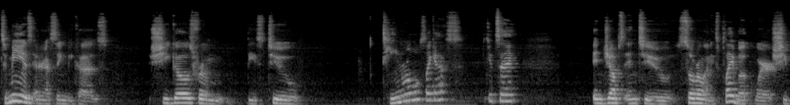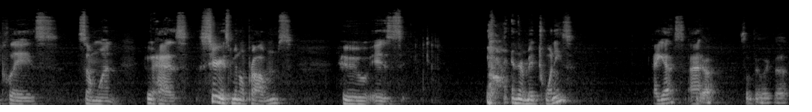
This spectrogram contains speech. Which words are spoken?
to me, it's interesting because she goes from these two teen roles, I guess you could say, and jumps into Silver Linings Playbook, where she plays someone who has serious mental problems, who is in their mid twenties, I guess. I- yeah, something like that.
